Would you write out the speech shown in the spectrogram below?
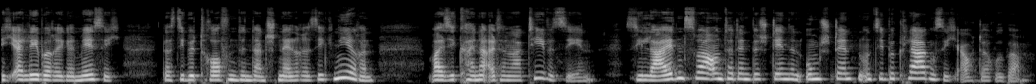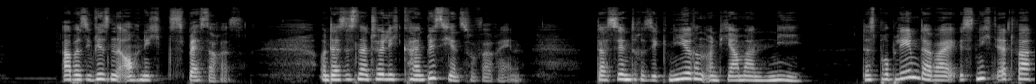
Ich erlebe regelmäßig, dass die Betroffenen dann schnell resignieren, weil sie keine Alternative sehen. Sie leiden zwar unter den bestehenden Umständen und sie beklagen sich auch darüber. Aber sie wissen auch nichts Besseres. Und das ist natürlich kein bisschen souverän. Das sind Resignieren und Jammern nie. Das Problem dabei ist nicht etwa,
